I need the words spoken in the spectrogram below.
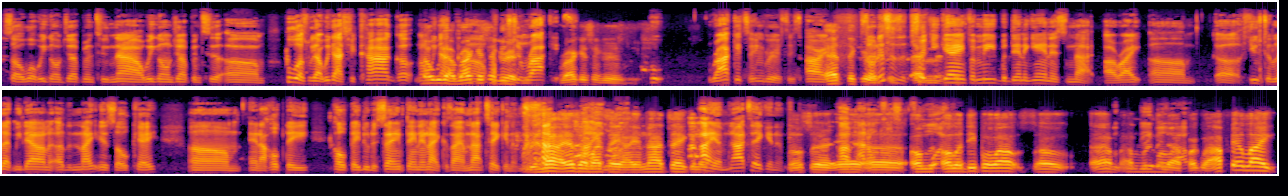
So what we gonna jump into now? We gonna jump into um. Who else we got? We got Chicago. No, we got Rockets um, and Grizzlies. Rockets. Rockets and Grizzlies Rockets and Grizzlies. All right. So this is a tricky game for me, but then again, it's not. All right. Um, uh, Houston let me down the other night. It's okay. Um, and I hope they hope they do the same thing tonight because I am not taking them. That's what I'm I about to say. I am not taking them. I am not taking them. No, sir. I- I And don't uh, Ola, Oladipo out, so I'm, I'm really not fucking with. I feel like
